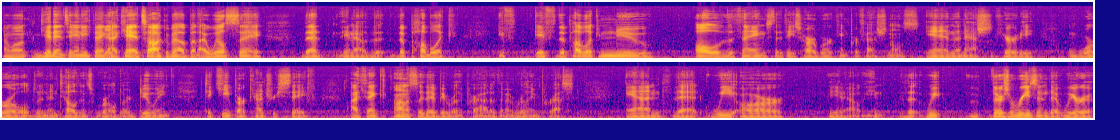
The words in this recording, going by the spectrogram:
I won't get into anything I can't talk about. But I will say that you know the the public, if if the public knew all of the things that these hardworking professionals in the national security world and intelligence world are doing to keep our country safe, I think honestly they'd be really proud of them and really impressed, and that we are, you know, in the, we there's a reason that we're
